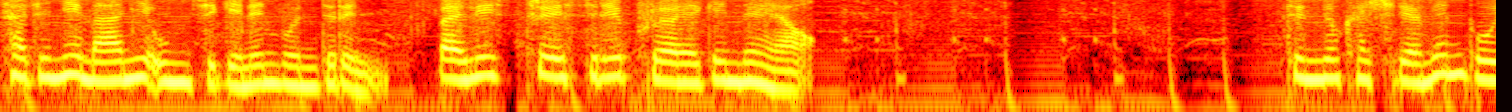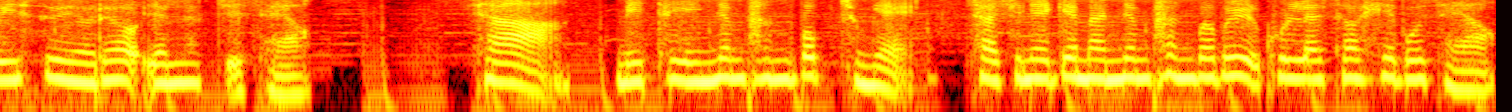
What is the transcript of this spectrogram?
사진이 많이 움직이는 분들은 빨리 스트레스를 풀어야겠네요. 등록하시려면 보이스웨어로 연락주세요. 자, 밑에 있는 방법 중에 자신에게 맞는 방법을 골라서 해보세요.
